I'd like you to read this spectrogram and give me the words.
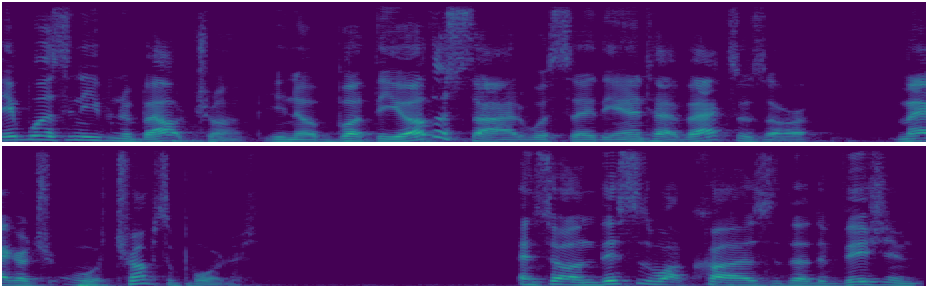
it wasn't even about Trump you know but the other side would say the anti-vaxxers are MAGA tr- Trump supporters and so, and this is what caused the division.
